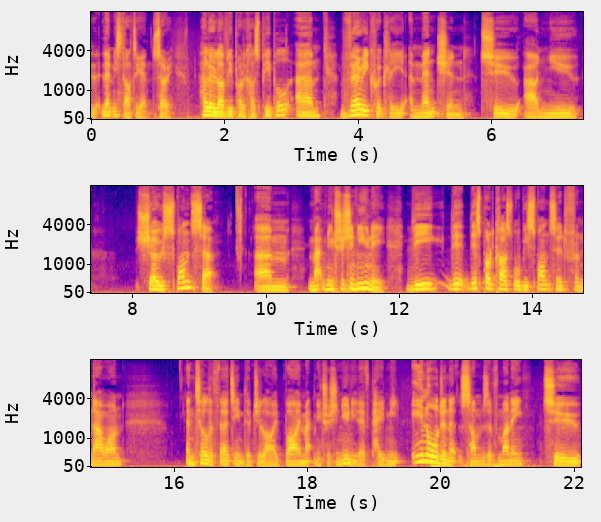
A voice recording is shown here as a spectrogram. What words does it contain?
L- let me start again. Sorry. Hello, lovely podcast people. Um, very quickly, a mention to our new show sponsor um, Mac Nutrition Uni. The, the this podcast will be sponsored from now on until the 13th of July by Mac Nutrition Uni. They've paid me inordinate sums of money to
